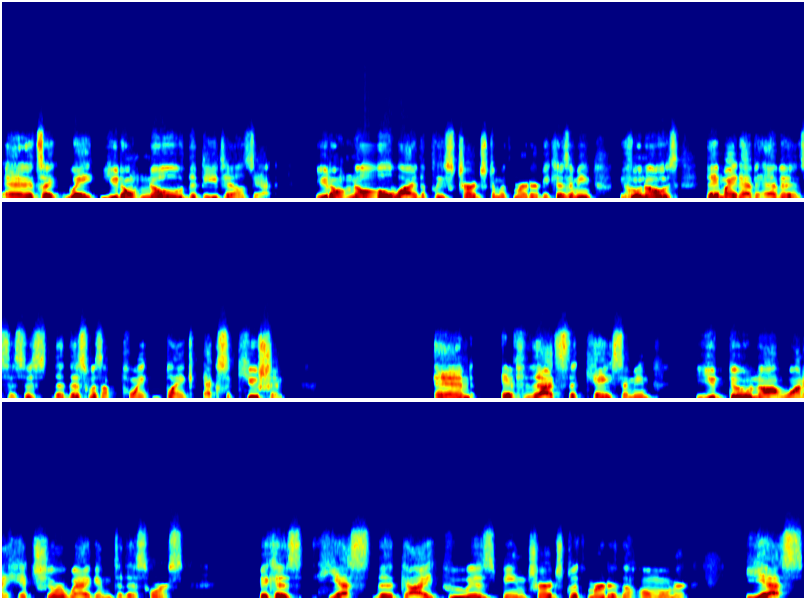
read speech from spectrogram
And it's like, wait, you don't know the details yet. You don't know why the police charged him with murder because I mean, who knows? They might have evidence that this, that this was a point blank execution. And if that's the case, I mean, you do not want to hitch your wagon to this horse because yes the guy who is being charged with murder the homeowner yes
